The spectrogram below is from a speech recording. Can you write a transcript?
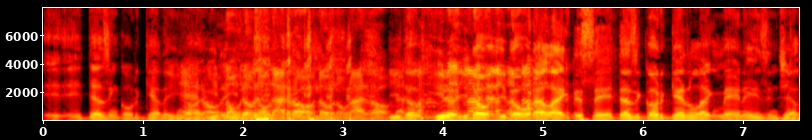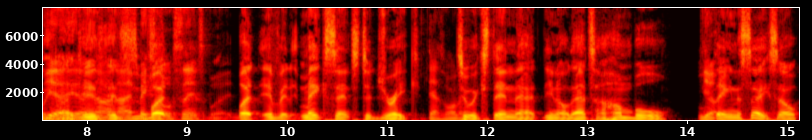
it, it doesn't go together. You know, At all. you, no, you no, know, no, not at all. No, no, not at all. You know, you know, you know, you know what I like to say. It doesn't go together like mayonnaise and jelly. Yeah, like yeah, it's, nah, nah, it makes but no sense, but but if it makes sense to Drake to extend that, you know, that's a humble yeah, thing to say. So,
